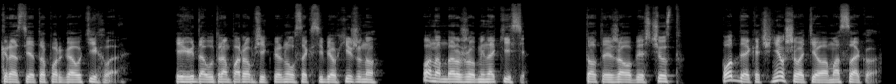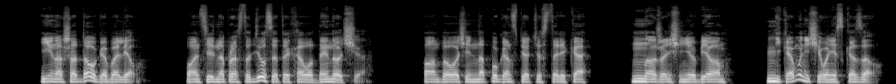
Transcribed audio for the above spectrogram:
К рассвету пурга утихла. И когда утром паромщик вернулся к себе в хижину, он обнаружил Минакиси. Тот лежал без чувств, подле окоченевшего тела Масако. Юноша долго болел. Он сильно простудился той холодной ночью. Он был очень напуган смертью старика но женщине в белом никому ничего не сказал.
